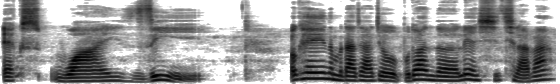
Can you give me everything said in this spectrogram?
x y z OK，那么大家就不断的练习起来吧。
